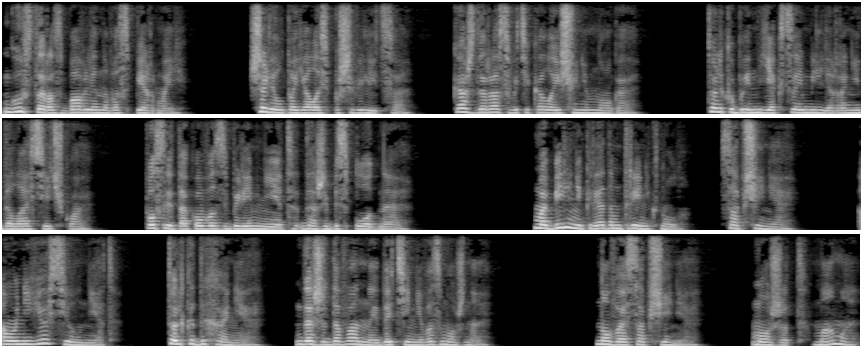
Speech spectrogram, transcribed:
густо разбавленного спермой. Шерил боялась пошевелиться. Каждый раз вытекало еще немного. Только бы инъекция Миллера не дала осечку. После такого забеременеет даже бесплодная. Мобильник рядом тренькнул. Сообщение. А у нее сил нет. Только дыхание. Даже до ванной дойти невозможно. Новое сообщение. Может, мама?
